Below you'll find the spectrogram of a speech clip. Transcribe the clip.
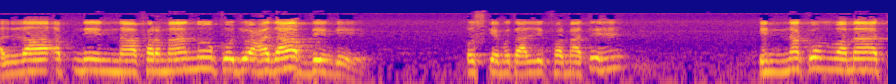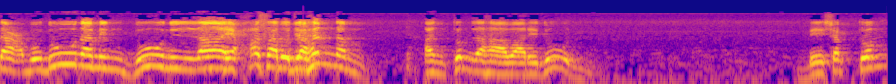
اللہ اپنے نافرمانوں کو جو عذاب دیں گے، اس کے متعلق فرماتے ہیں انکم وما تعبدون من دون اللہ حسب جہنم انتم لها واردون۔ بے شک تم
